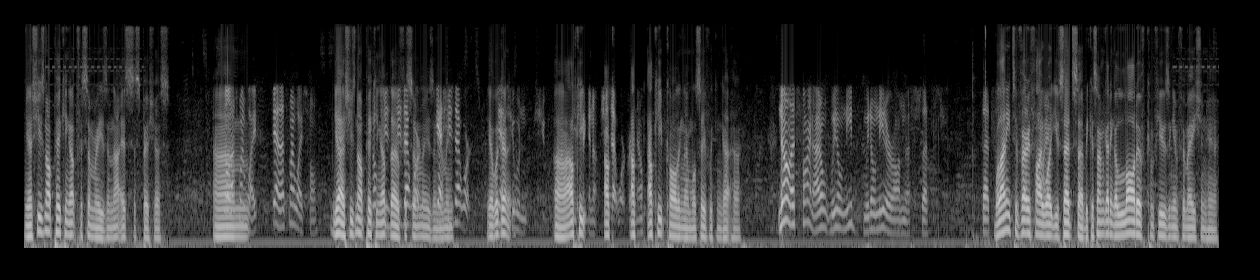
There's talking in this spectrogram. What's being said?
Yeah, she's not picking up for some reason. That is suspicious. Um, no, that's my wife. Yeah, that's my wife's phone. Yeah, she's not picking No, up she's- though she's for some work. reason. Yeah, I mean, she's at work. Yeah, we're Yeah, gonna. She wouldn't- she- uh, I'll she's keep. I'll, work I'll, now. I'll keep calling them. We'll see if we can get her. No, that's fine. I don't. We don't need. We don't need her on this. That's. That's. Well, I need to verify what you've said, sir, because I'm getting a lot of confusing information here.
